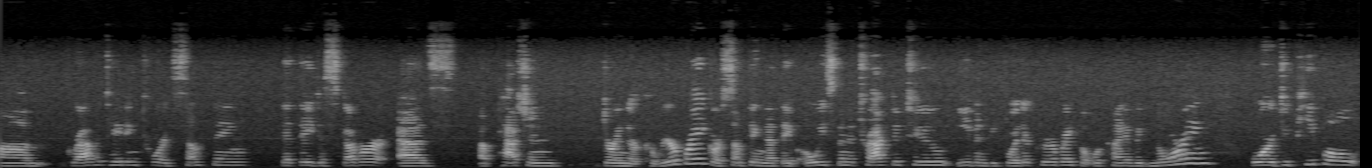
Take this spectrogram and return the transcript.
um, gravitating towards something that they discover as a passion during their career break or something that they've always been attracted to even before their career break, but were kind of ignoring? Or do people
